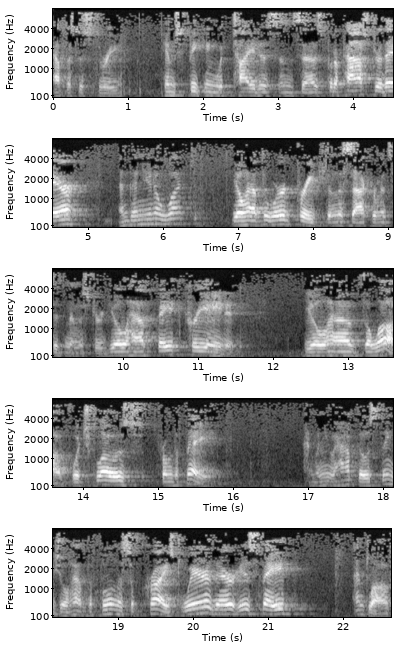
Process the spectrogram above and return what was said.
Ephesus 3, him speaking with Titus and says, put a pastor there, and then you know what? You'll have the word preached and the sacraments administered. You'll have faith created. You'll have the love which flows from the faith. And when you have those things, you'll have the fullness of Christ. Where there is faith and love,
